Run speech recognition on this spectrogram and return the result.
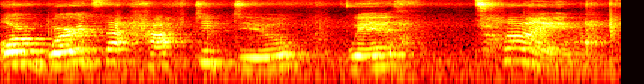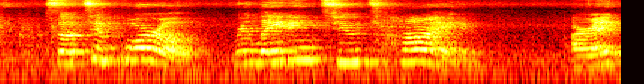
or words that have to do with time. So temporal, relating to time. All right?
